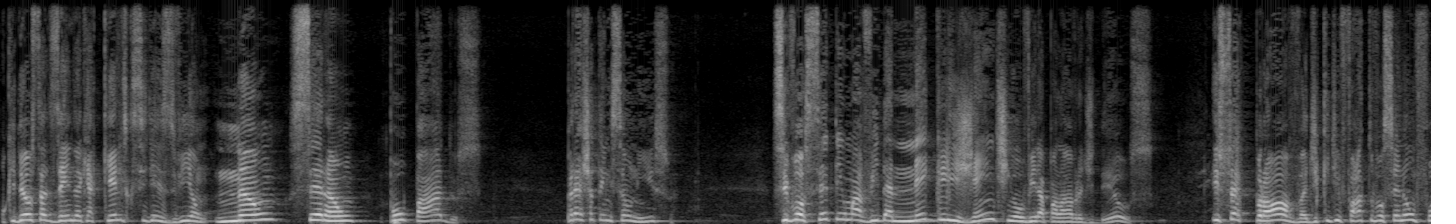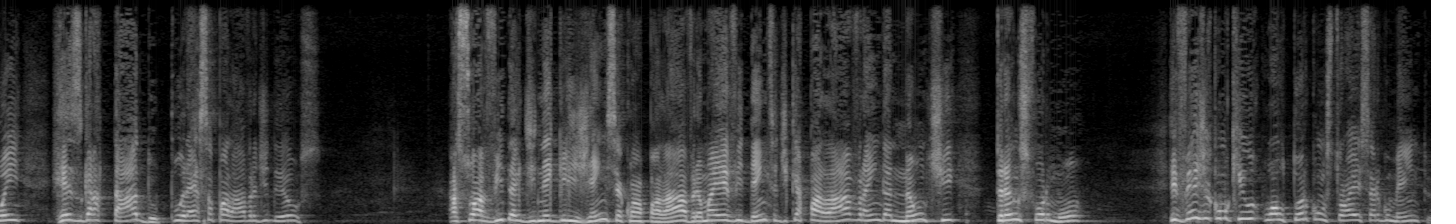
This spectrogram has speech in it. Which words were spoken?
O que Deus está dizendo é que aqueles que se desviam não serão poupados. Preste atenção nisso. Se você tem uma vida negligente em ouvir a palavra de Deus, isso é prova de que de fato você não foi resgatado por essa palavra de Deus a sua vida de negligência com a palavra é uma evidência de que a palavra ainda não te transformou. E veja como que o, autor constrói esse argumento.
